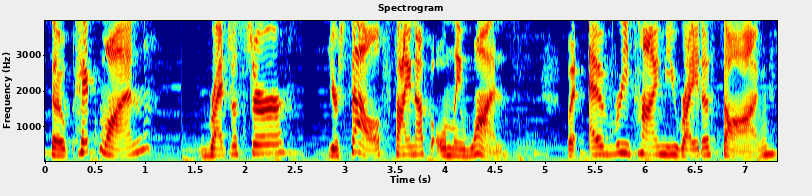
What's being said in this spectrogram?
So pick one, register yourself, sign up only once, but every time you write a song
